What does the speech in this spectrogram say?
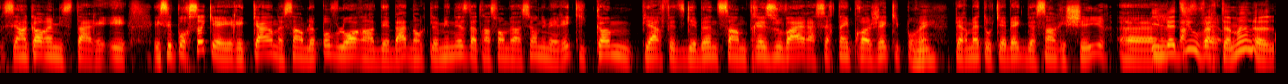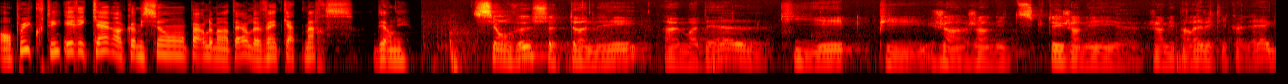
c'est encore un mystère. Et, et- et c'est pour ça qu'Éric Kerr ne semble pas vouloir en débattre. Donc, le ministre de la Transformation numérique, qui, comme Pierre Fitzgibbon, semble très ouvert à certains projets qui pourraient Oui. permettre au Québec de s'enrichir. Euh, Il l'a dit que- ouvertement. là. on peut écouter Éric Kerr en commission parlementaire le 24 mars dernier. Si on veut se donner un modèle qui est, puis j'en ai discuté, j'en ai, euh, j'en ai parlé avec les collègues,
